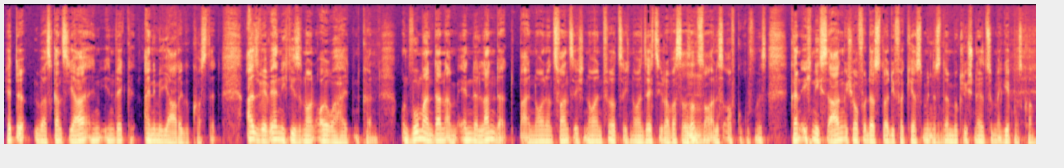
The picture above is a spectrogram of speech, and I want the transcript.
hätte über das ganze Jahr hinweg eine Milliarde gekostet. Also wir werden nicht diese 9 Euro halten können. Und wo man dann am Ende landet, bei 29, 49, 69 oder was da sonst mhm. noch alles aufgerufen ist, kann ich nicht sagen. Ich hoffe, dass da die Verkehrsminister mhm. möglichst schnell zum Ergebnis kommen.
